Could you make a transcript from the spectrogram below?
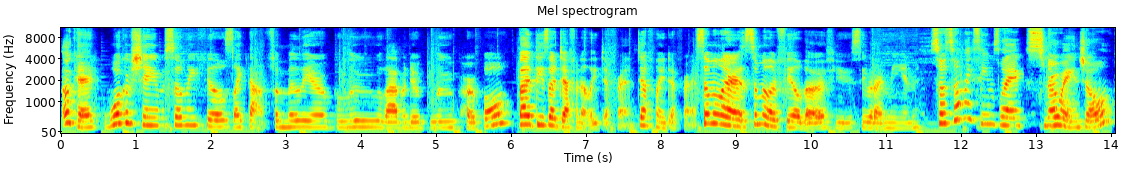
okay. Walk of Shame certainly feels like that familiar blue, lavender blue, purple, but these are definitely different, definitely different. Similar, similar feel though, if you see what I mean. So it certainly seems like Snow Angel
